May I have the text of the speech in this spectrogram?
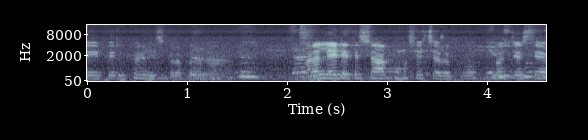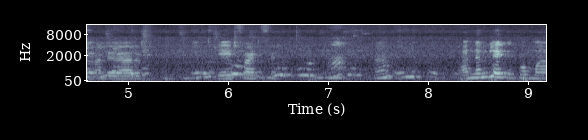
పోయి పెరుగు ప్యాకెట్ తీసుకురా పోయినా మళ్ళీ లేట్ అయితే షాప్ మూసేచ్చారు క్లోజ్ చేస్తే మళ్ళీ రారు. ఎయిట్ ఫార్టీ ఫైవ్ అన్నం లేకపోమా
